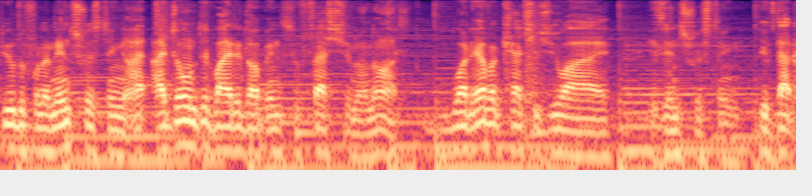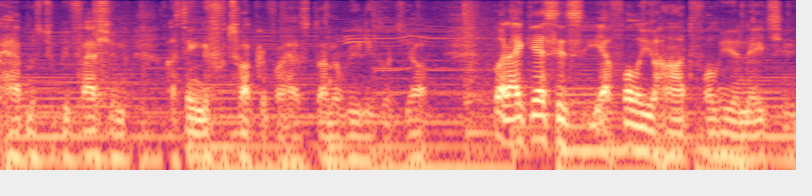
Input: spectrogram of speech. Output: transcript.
beautiful and interesting. I, I don't divide it up into fashion or not. Whatever catches your eye is interesting. If that happens to be fashion, I think the photographer has done a really good job. But I guess it's, yeah, follow your heart, follow your nature.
